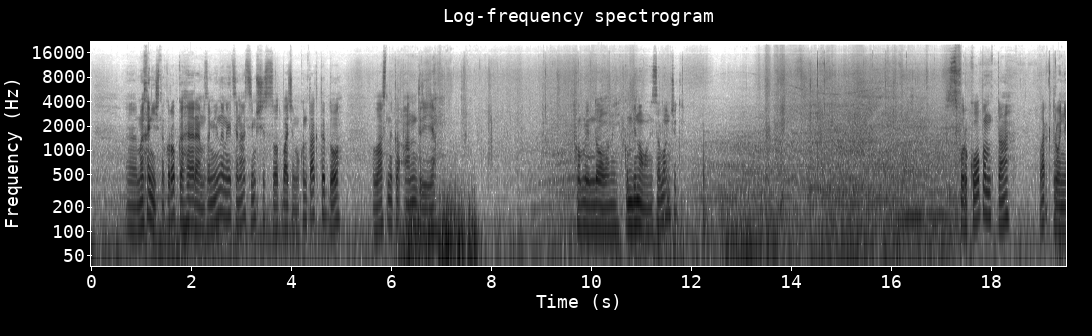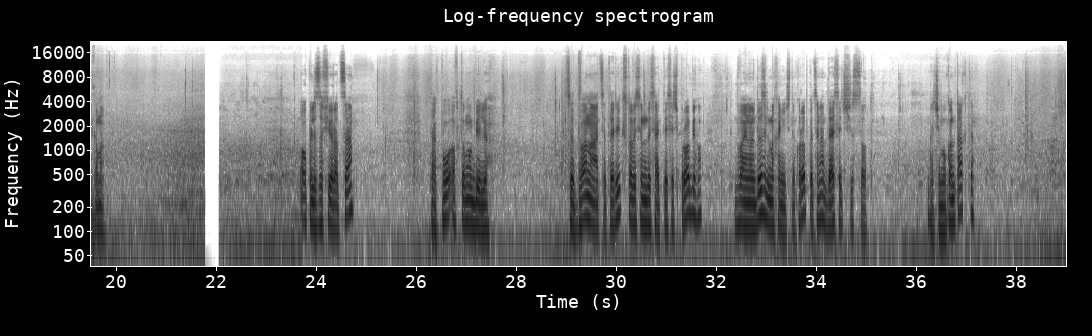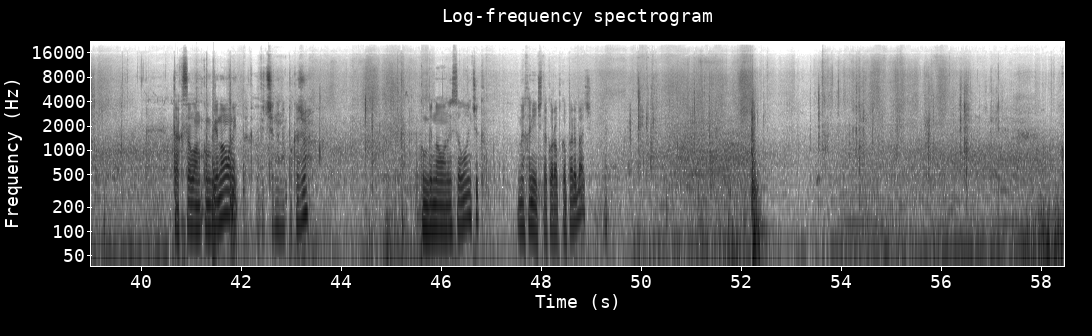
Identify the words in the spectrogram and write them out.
Е, Механічна коробка ГРМ замінений, ціна 7600. Бачимо контакти до власника Андрія. Комбінований, комбінований салончик. з форкопом та парктроніками. Opel Zafira C. Так, по автомобілю. Це 12 рік, 180 тисяч пробігу, 2.0 дизель, механічна коробка, ціна 10600. Бачимо контакти. Так, салон комбінований. Так, відчинено покажу. Комбінований салончик, механічна коробка передач.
